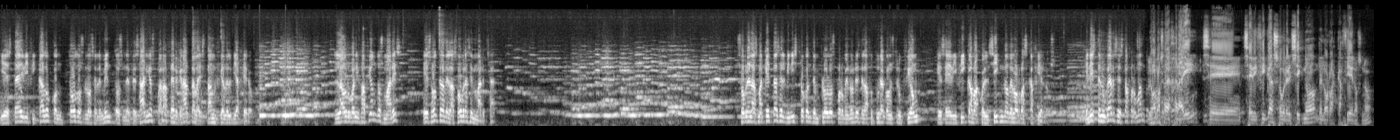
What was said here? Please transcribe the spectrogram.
y está edificado con todos los elementos necesarios para hacer grata la estancia del viajero. La urbanización Dos Mares es otra de las obras en marcha. Sobre las maquetas, el ministro contempló los pormenores de la futura construcción que se edifica bajo el signo de los rascacielos. En este lugar se está formando... Lo vamos a dejar ahí, se, edifica sobre el signo de los rascacielos, ¿no?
